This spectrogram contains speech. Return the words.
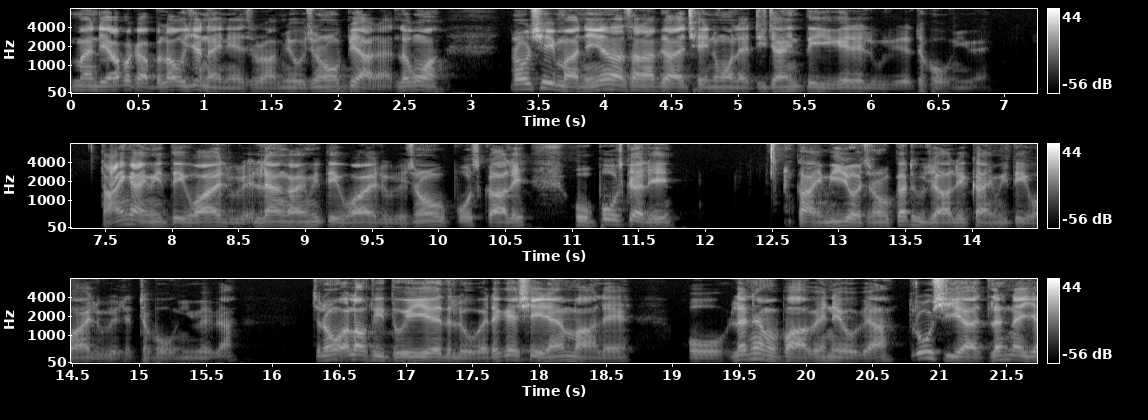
အမှန်တရားဘက်ကဘယ်လောက်ရက်နိုင်နေဆိုတာမျိုးကျွန်တော်တို့ပြတာလုံးဝကျွန်တော်ရှေ့မှာညညဆန္ဒပြတဲ့အချိန်တုန်းကလည်းဒီတိုင်းသေခဲ့တဲ့လူတွေတပုံကြီးပဲဒိုင်းကင်ပြီးသေသွားတဲ့လူတွေအလံကင်ပြီးသေသွားတဲ့လူတွေကျွန်တော်တို့ post ကလေးဟို post ကလေးကင်ပြီးတော့ကျွန်တော်တို့ကတ်ထူကြားလေးကင်ပြီးသေသွားတဲ့လူတွေလည်းတပုံကြီးပဲဗျာကျွန်တော်အဲ့လောက်ထိသွေးရဲသလိုပဲတကယ်ရှေ့တန်းမှာလည်း ဟိုလက်နက်မပါဘဲနေဟိုဗျာသူတို့ရှီကလက်နက်ရ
